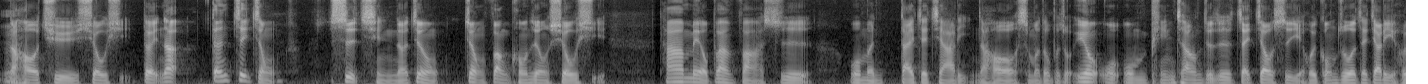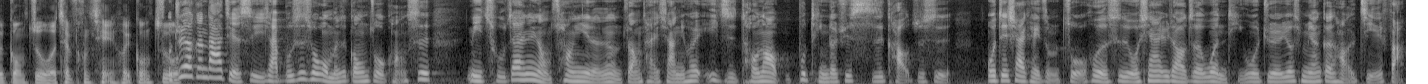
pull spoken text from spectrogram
然后去休息。对，那但这种事情呢，这种这种放空，这种休息，它没有办法是。我们待在家里，然后什么都不做，因为我我们平常就是在教室也会工作，在家里也会工作，在房间也会工作。我觉得要跟大家解释一下，不是说我们是工作狂，是你处在那种创业的那种状态下，你会一直头脑不停的去思考，就是我接下来可以怎么做，或者是我现在遇到这个问题，我觉得有什么样更好的解法。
